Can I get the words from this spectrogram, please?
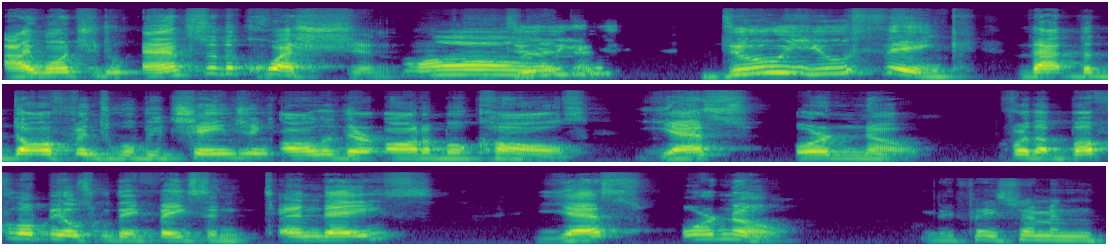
I want you to answer the question. Oh, do you, do you think that the Dolphins will be changing all of their audible calls? Yes or no? For the Buffalo Bills, who they face in 10 days? Yes or no? They face them in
